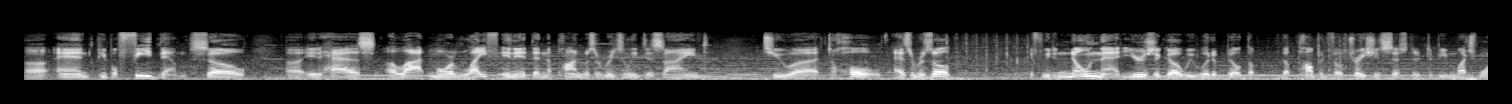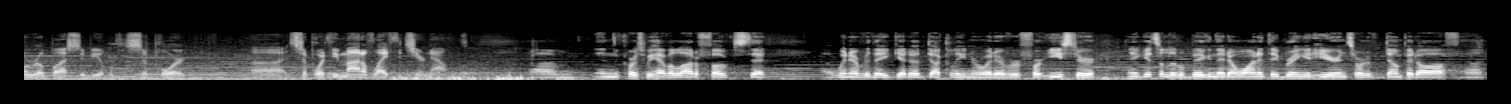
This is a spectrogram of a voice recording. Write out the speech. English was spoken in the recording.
uh, and people feed them. So uh, it has a lot more life in it than the pond was originally designed to, uh, to hold. As a result, if we'd have known that years ago, we would have built the, the pump and filtration system to be much more robust to be able to support, uh, support the amount of life that's here now. Um, and of course, we have a lot of folks that whenever they get a duckling or whatever for Easter and it gets a little big and they don't want it, they bring it here and sort of dump it off. Uh,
